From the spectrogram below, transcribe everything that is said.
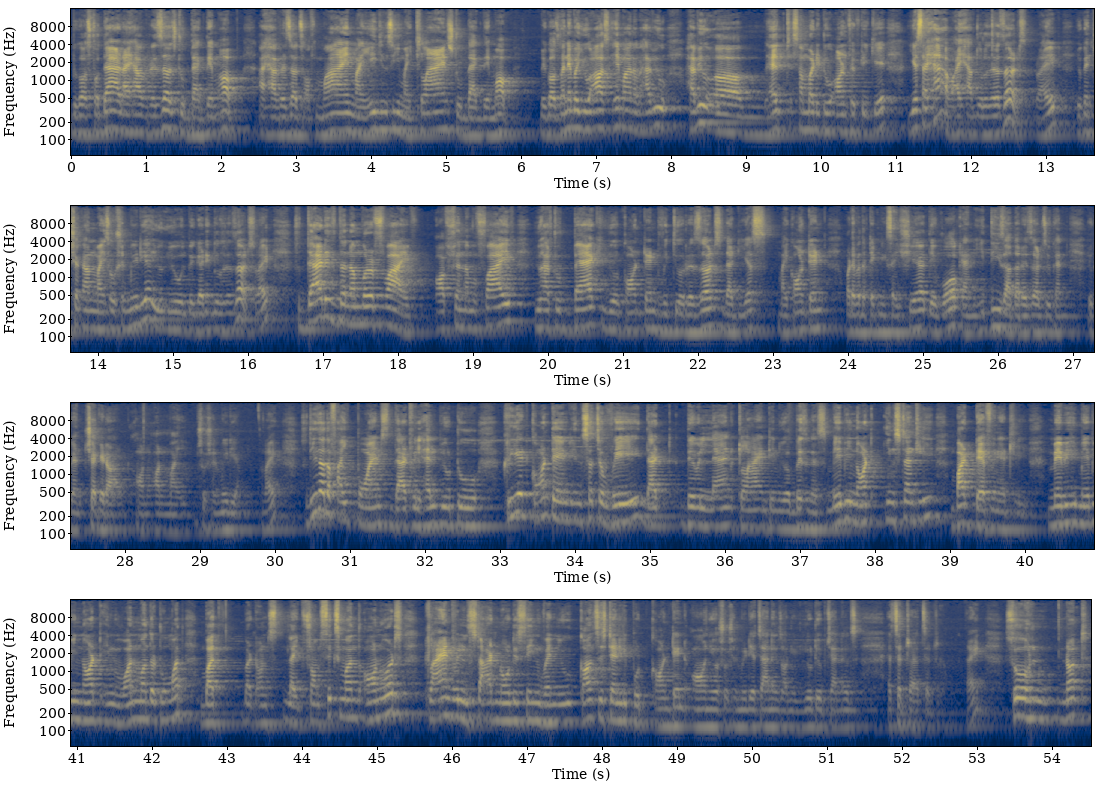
because for that I have results to back them up. I have results of mine, my agency, my clients to back them up. Because whenever you ask, hey man, have you have you uh, helped somebody to earn 50k? Yes, I have. I have those results, right? You can check on my social media. You you will be getting those results, right? So that is the number five option number five you have to back your content with your results that yes my content whatever the techniques i share they work and these are the results you can you can check it out on on my social media right? So these are the five points that will help you to create content in such a way that they will land client in your business. Maybe not instantly but definitely. Maybe maybe not in one month or two month but but on like from six month onwards client will start noticing when you consistently put content on your social media channels on your youtube channels etc etc right? So not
